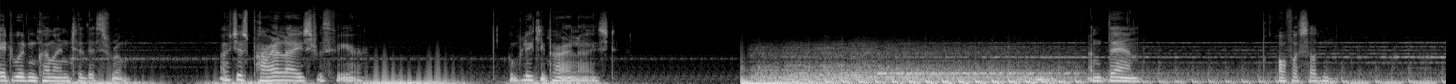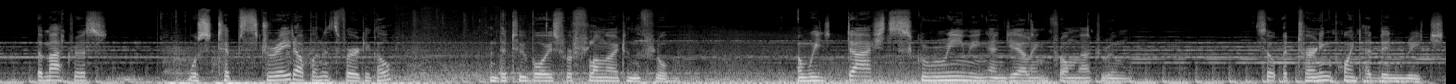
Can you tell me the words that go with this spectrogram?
it wouldn't come into this room. I was just paralyzed with fear, completely paralyzed. And then, all of a sudden, the mattress was tipped straight up on its vertical and the two boys were flung out on the floor. And we dashed screaming and yelling from that room. So a turning point had been reached.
